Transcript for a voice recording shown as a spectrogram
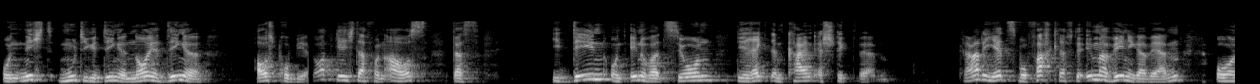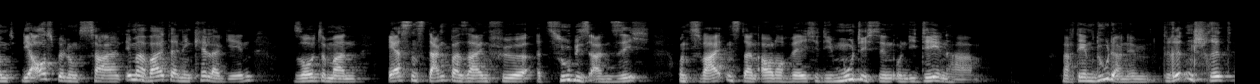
und nicht mutige Dinge, neue Dinge ausprobieren. Dort gehe ich davon aus, dass Ideen und Innovationen direkt im Keim erstickt werden. Gerade jetzt, wo Fachkräfte immer weniger werden und die Ausbildungszahlen immer weiter in den Keller gehen, sollte man erstens dankbar sein für Azubis an sich und zweitens dann auch noch welche, die mutig sind und Ideen haben. Nachdem du dann im dritten Schritt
